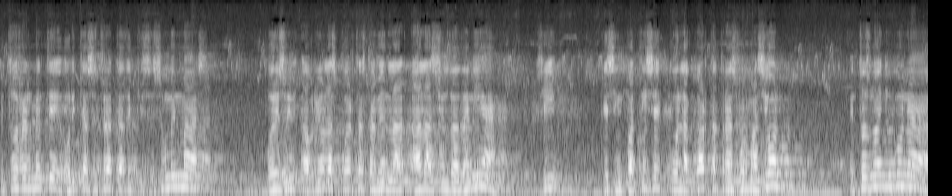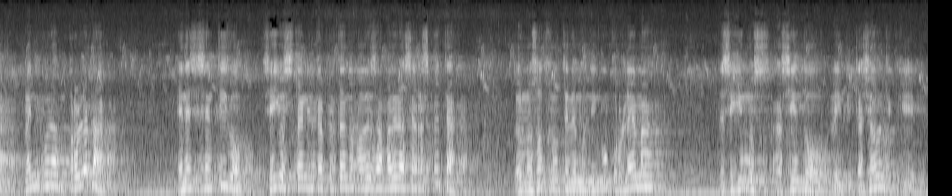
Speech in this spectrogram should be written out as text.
Entonces realmente ahorita se trata de que se sumen más, por eso abrió las puertas también a la ciudadanía, ¿sí? que simpatice con la cuarta transformación. Entonces no hay, ninguna, no hay ningún problema en ese sentido. Si ellos están interpretándolo de esa manera, se respeta. Pero nosotros no tenemos ningún problema, le seguimos haciendo la invitación de que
